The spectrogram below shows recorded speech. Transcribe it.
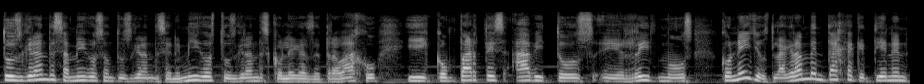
Tus grandes amigos son tus grandes enemigos, tus grandes colegas de trabajo y compartes hábitos, eh, ritmos con ellos. La gran ventaja que tienen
